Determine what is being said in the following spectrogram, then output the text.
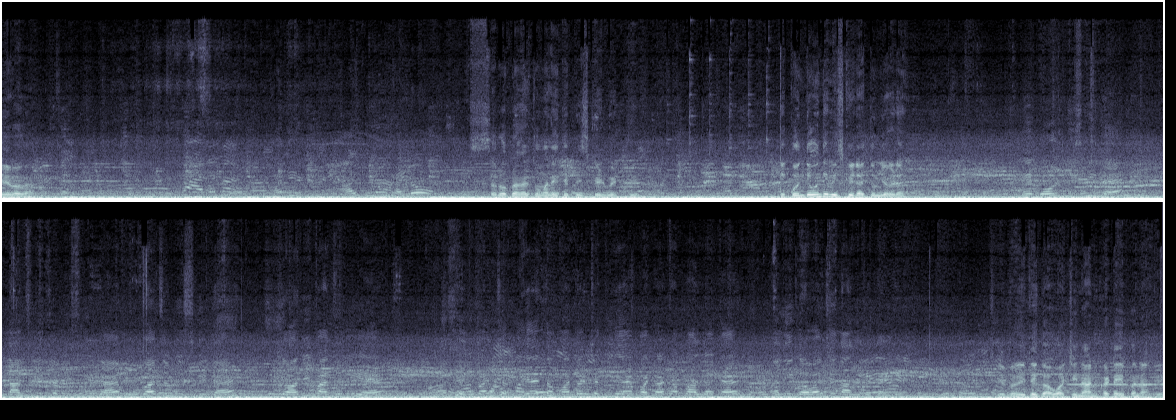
हे बघा. सर्व प्रकारे तुम्हाला इथे बिस्किट भेटतील. हे कोणते कोणते बिस्किट आहेत तुमच्याकडे? हे गोल्ड बिस्किट आहे लाकडीचं बिस्किट आहे मुगाचं बिस्किट आहे ज्वारी बाजरी आहे शेजवान चटणी आहे टमाटर चटणी आहे बटाटा पालक आहे आणि गव्हाची नानकट आहे. हे बघा इथे गव्हाची नानकटाई पण आहे.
